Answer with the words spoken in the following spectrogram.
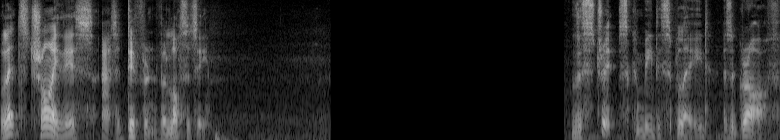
Let's try this at a different velocity. The strips can be displayed as a graph.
